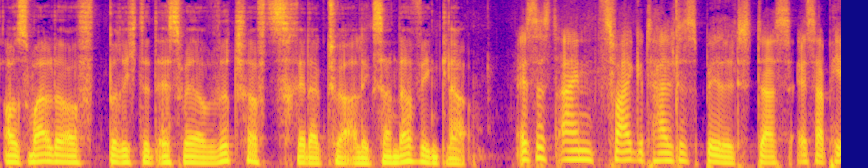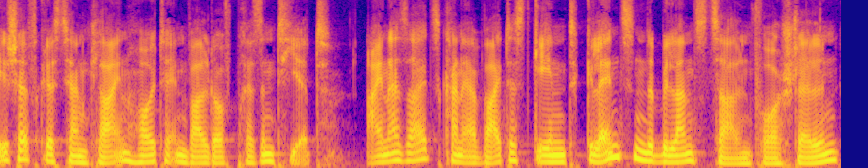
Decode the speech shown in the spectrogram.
Aus Waldorf berichtet SWR Wirtschaftsredakteur Alexander Winkler. Es ist ein zweigeteiltes Bild, das SAP-Chef Christian Klein heute in Waldorf präsentiert. Einerseits kann er weitestgehend glänzende Bilanzzahlen vorstellen,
